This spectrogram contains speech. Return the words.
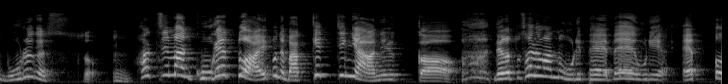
모르겠어. 응. 하지만 그게 또 아이폰의 마케팅이 아닐까. 내가 또 사랑하는 우리 베베, 우리 애플,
